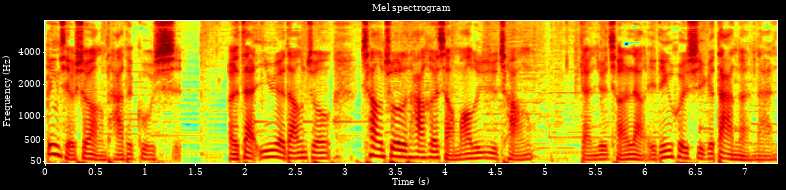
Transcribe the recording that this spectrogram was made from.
并且收养它的故事，而在音乐当中唱出了他和小猫的日常，感觉乔任梁一定会是一个大暖男。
